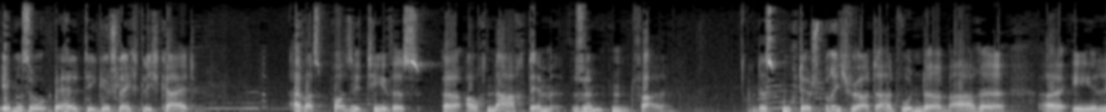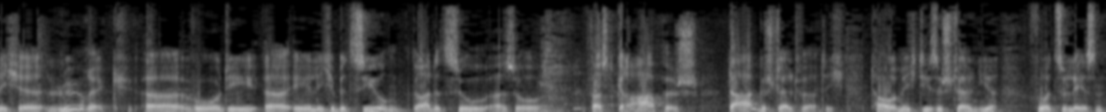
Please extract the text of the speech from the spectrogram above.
Ebenso behält die Geschlechtlichkeit etwas Positives, äh, auch nach dem Sündenfall. Das Buch der Sprichwörter hat wunderbare äh, eheliche Lyrik, äh, wo die äh, eheliche Beziehung geradezu also fast grafisch dargestellt wird. Ich traue mich, diese Stellen hier vorzulesen.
